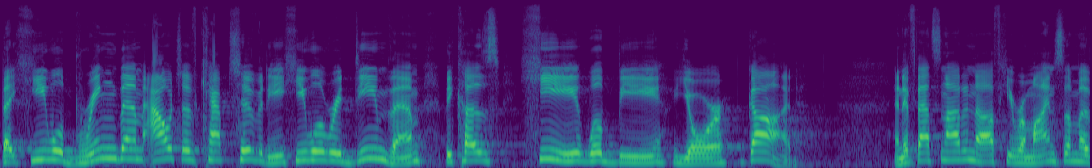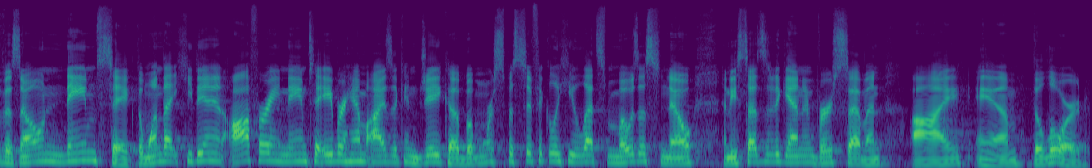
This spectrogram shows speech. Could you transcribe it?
that He will bring them out of captivity, He will redeem them because He will be your God. And if that's not enough, he reminds them of his own namesake, the one that he didn't offer a name to Abraham, Isaac, and Jacob, but more specifically, he lets Moses know, and he says it again in verse 7 I am the Lord.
